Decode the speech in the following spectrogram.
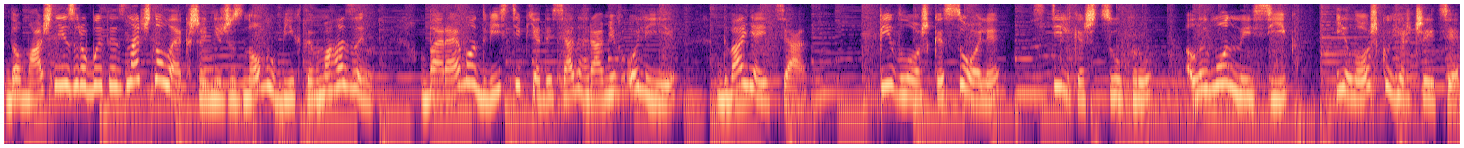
Домашній зробити значно легше, ніж знову бігти в магазин. Беремо 250 грамів олії, 2 яйця, пів ложки солі, стільки ж цукру, лимонний сік і ложку гірчиці.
